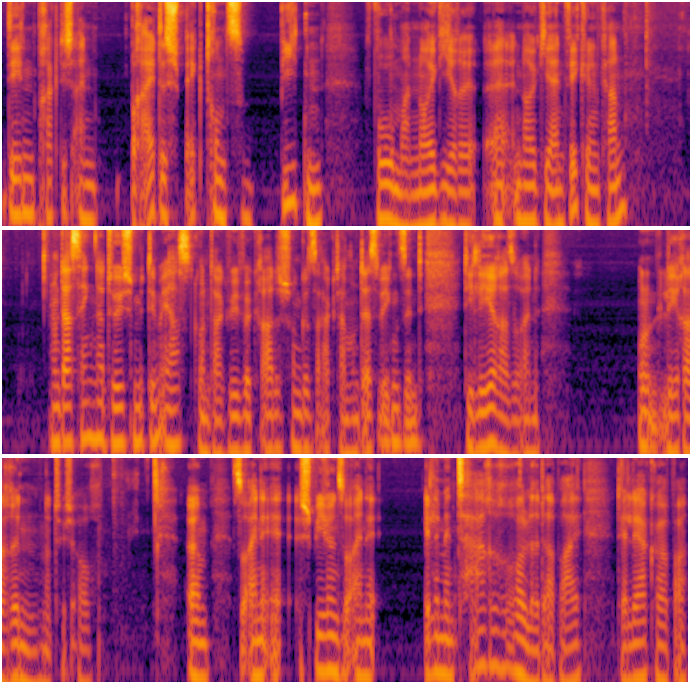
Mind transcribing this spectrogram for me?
denen praktisch ein breites Spektrum zu bieten, wo man Neugier, äh, Neugier entwickeln kann. Und das hängt natürlich mit dem Erstkontakt, wie wir gerade schon gesagt haben. Und deswegen sind die Lehrer so eine, und Lehrerinnen natürlich auch, ähm, so eine, äh, spielen so eine elementare Rolle dabei, der Lehrkörper,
